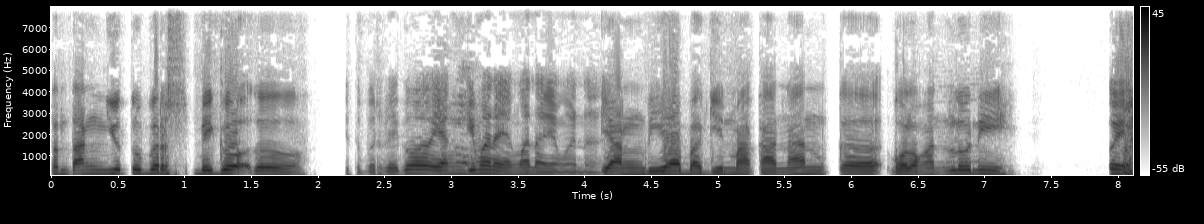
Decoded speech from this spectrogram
tentang youtubers bego tuh, Youtuber bego yang gimana? Yang mana? Yang mana? yang dia bagiin makanan ke golongan lu nih. Wih.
